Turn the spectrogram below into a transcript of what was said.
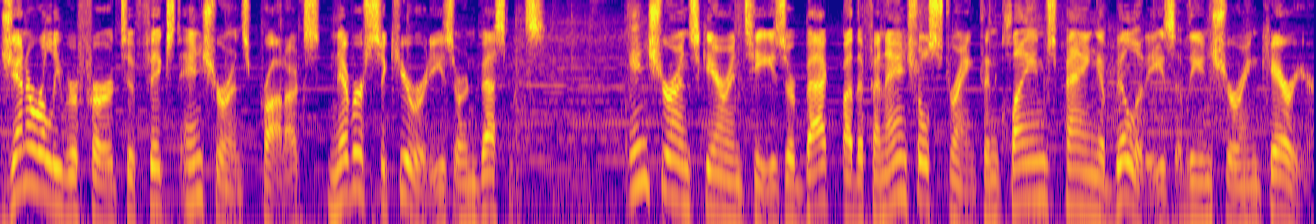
generally refer to fixed insurance products, never securities or investments. Insurance guarantees are backed by the financial strength and claims paying abilities of the insuring carrier.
